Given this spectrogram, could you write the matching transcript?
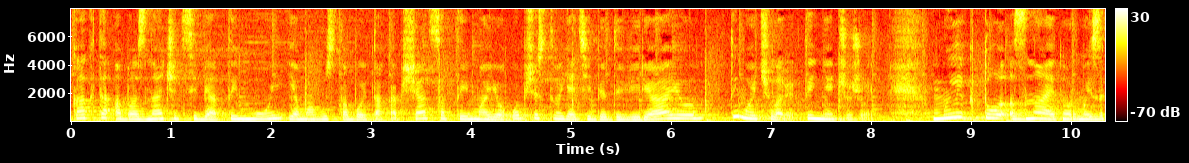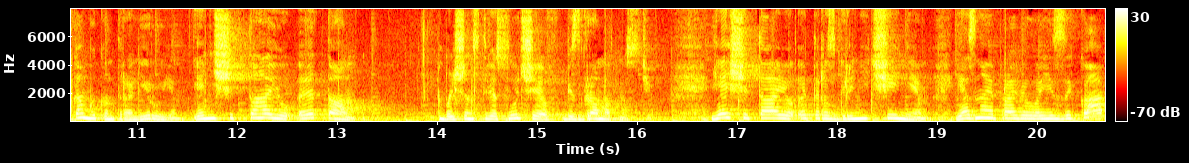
Как-то обозначить себя. Ты мой, я могу с тобой так общаться, ты мое общество, я тебе доверяю, ты мой человек, ты не чужой. Мы, кто знает нормы языка, мы контролируем. Я не считаю это в большинстве случаев безграмотностью. Я считаю это разграничением. Я знаю правила языка,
